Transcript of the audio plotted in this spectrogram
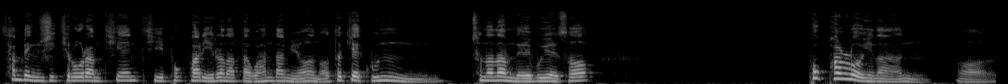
360kg TNT 폭발이 일어났다고 한다면 어떻게 군 천안함 내부에서 폭발로 인한 어,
